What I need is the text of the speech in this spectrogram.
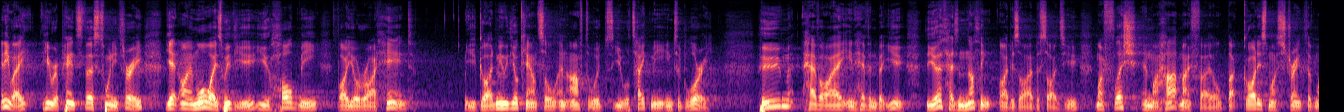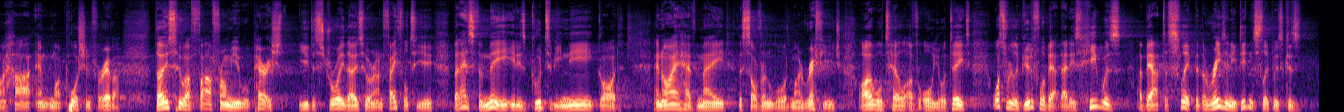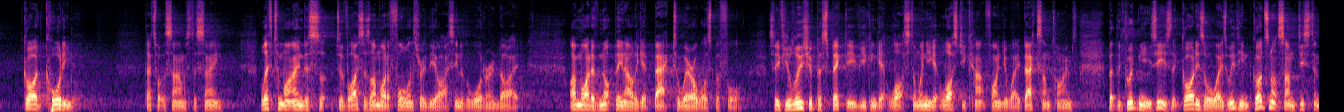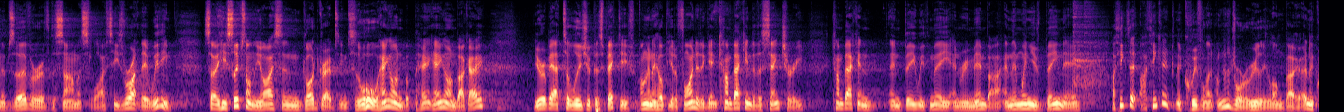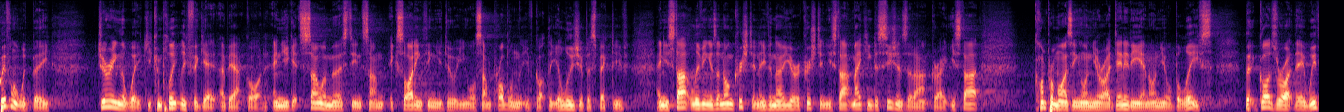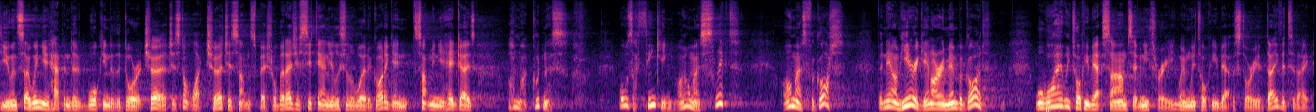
Anyway, he repents, verse 23 Yet I am always with you. You hold me by your right hand. You guide me with your counsel, and afterwards you will take me into glory. Whom have I in heaven but you? The earth has nothing I desire besides you. My flesh and my heart may fail, but God is my strength of my heart and my portion forever. Those who are far from you will perish. You destroy those who are unfaithful to you. But as for me, it is good to be near God. And I have made the sovereign Lord my refuge. I will tell of all your deeds. What's really beautiful about that is he was about to slip, but the reason he didn't slip was because God caught him that's what the psalmist is saying. Left to my own devices, I might have fallen through the ice into the water and died. I might have not been able to get back to where I was before. So if you lose your perspective, you can get lost. And when you get lost, you can't find your way back sometimes. But the good news is that God is always with him. God's not some distant observer of the psalmist's life, he's right there with him. So he slips on the ice and God grabs him. So, oh, hang on, hang, hang on, bucko. You're about to lose your perspective. I'm going to help you to find it again. Come back into the sanctuary come back and, and be with me and remember. And then when you've been there, I think that I think an equivalent, I'm going to draw a really long bow. An equivalent would be during the week you completely forget about God and you get so immersed in some exciting thing you're doing or some problem that you've got that you lose your perspective and you start living as a non-Christian even though you're a Christian. You start making decisions that aren't great. You start compromising on your identity and on your beliefs, but God's right there with you. And so when you happen to walk into the door at church, it's not like church is something special, but as you sit down, and you listen to the Word of God again, something in your head goes, Oh my goodness, what was I thinking? I almost slipped. I almost forgot. But now I'm here again, I remember God. Well, why are we talking about Psalm 73 when we're talking about the story of David today?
